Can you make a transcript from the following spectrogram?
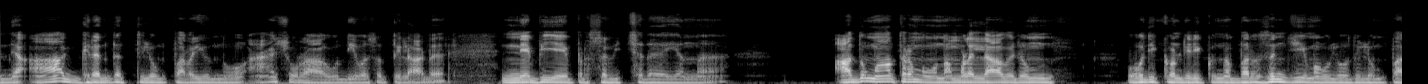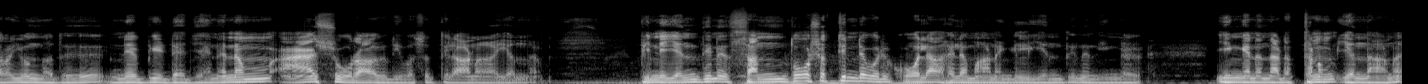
എന്ന ആ ഗ്രന്ഥത്തിലും പറയുന്നു ആഷുറാവു ദിവസത്തിലാണ് നബിയെ പ്രസവിച്ചത് എന്ന്. അതുമാത്രമോ നമ്മളെല്ലാവരും ഓതിക്കൊണ്ടിരിക്കുന്ന ബർസഞ്ചി മൗലൂദിലും പറയുന്നത് നബിയുടെ ജനനം ആഷൂറാവ് ദിവസത്തിലാണ് എന്ന്. പിന്നെ എന്തിന് സന്തോഷത്തിന്റെ ഒരു കോലാഹലമാണെങ്കിൽ എന്തിന് നിങ്ങൾ ഇങ്ങനെ നടത്തണം എന്നാണ്.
